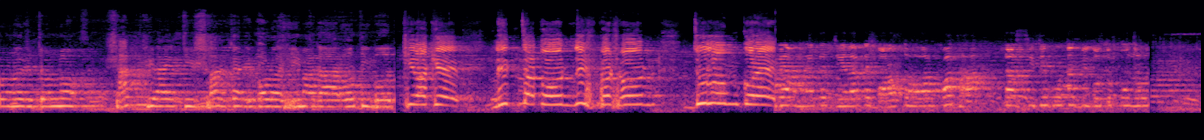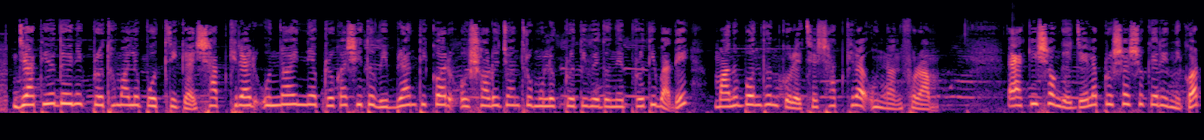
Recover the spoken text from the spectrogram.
পূরণের জন্য সাতক্ষীরা একটি সরকারি বড় হিমাগার অতীব কিরাকে নির্যাতন নিষ্পেষণ জুলুম করে। আমাদের জেলাতে বরাদ্দ হওয়ার কথা তার সিটি কোটা বিগত পনেরো জাতীয় দৈনিক প্রথম আলো পত্রিকায় সাতক্ষীরার উন্নয়ন নিয়ে প্রকাশিত বিভ্রান্তিকর ও ষড়যন্ত্রমূলক প্রতিবেদনের প্রতিবাদে মানববন্ধন করেছে সাতক্ষীরা উন্নয়ন ফোরাম। একই সঙ্গে জেলা প্রশাসকের নিকট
